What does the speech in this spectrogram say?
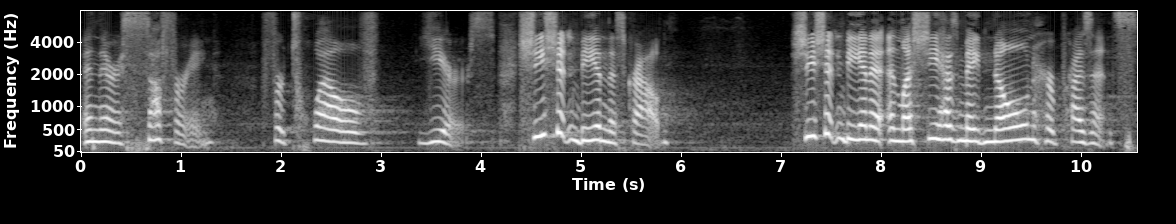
and there is suffering for 12 years. She shouldn't be in this crowd. She shouldn't be in it unless she has made known her presence.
